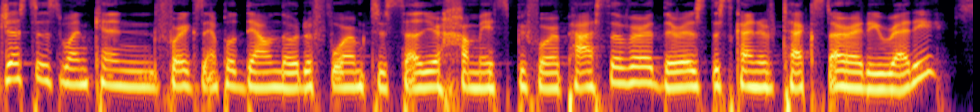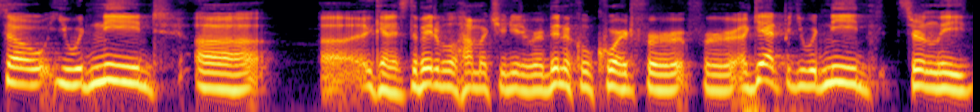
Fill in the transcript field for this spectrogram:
just as one can, for example, download a form to sell your chametz before a Passover, there is this kind of text already ready. So you would need, uh, uh, again, it's debatable how much you need a rabbinical court for for a get, but you would need certainly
